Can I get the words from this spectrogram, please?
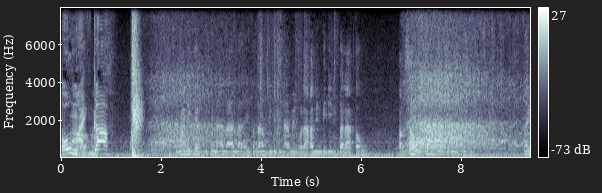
Oh my Oh my god! Si manager di ka naalala, ito lang ang binili namin. Wala kaming biniling balatong. Pang sahog lang ang binili namin. My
